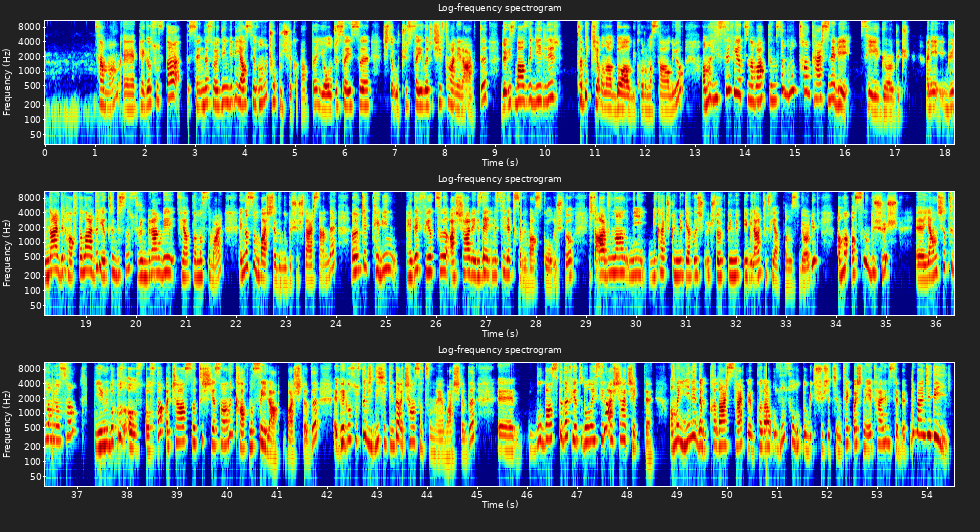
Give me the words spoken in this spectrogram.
Tamam. Ee, Pegasus'ta senin de söylediğin gibi yaz sezonu çok güçlü kapattı. Yolcu sayısı, işte uçuş sayıları çift haneli arttı. Döviz bazlı gelir tabii ki ona doğal bir koruma sağlıyor. Ama hisse fiyatına baktığımızda bunun tam tersine bir seyir gördük. Hani günlerdir, haftalardır yatırımcısını süründüren bir fiyatlaması var. E nasıl başladı bu düşüş dersen de? Önce TEB'in hedef fiyatı aşağı revize etmesiyle kısa bir baskı oluştu. İşte ardından bir birkaç günlük yaklaşık 3-4 günlük bir bilanço fiyatlaması gördük. Ama asıl düşüş e, yanlış hatırlamıyorsam 29 Ağustos'ta açığa satış yasağının kalkmasıyla başladı. E, Pegasus da ciddi şekilde açığa satılmaya başladı. E, bu baskıda fiyatı dolayısıyla aşağı çekti. Ama yine de bu kadar sert ve bu kadar uzun soluklu bir düşüş için tek başına yeterli bir sebep mi? Bence değil.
